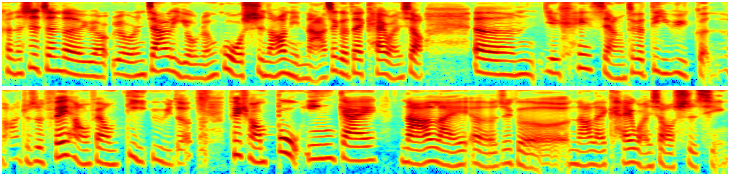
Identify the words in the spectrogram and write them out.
可能是真的有有人家里有人过世，然后你拿这个在开玩笑，嗯，也可以讲这个地狱梗啦，就是非常非常地狱的，非常不应该拿来呃这个拿来开玩笑的事情。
